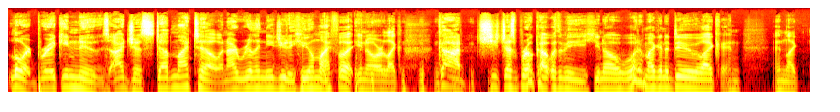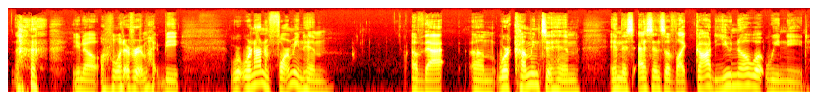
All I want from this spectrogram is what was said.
Lord, breaking news. I just stubbed my toe and I really need you to heal my foot, you know, or like, God, she just broke up with me, you know, what am I going to do? Like, and, and like, you know, or whatever it might be. We're, we're not informing him of that. Um, we're coming to him in this essence of like, God, you know what we need.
